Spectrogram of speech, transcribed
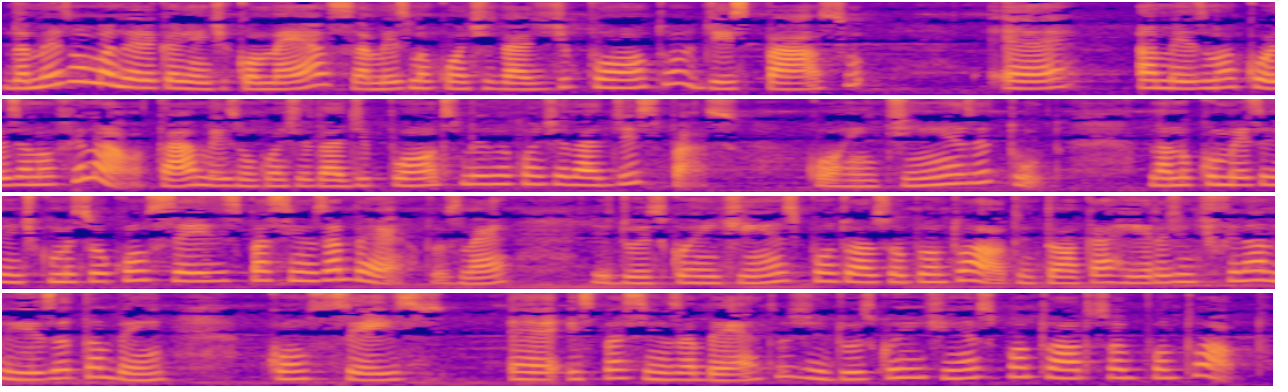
Da mesma maneira que a gente começa, a mesma quantidade de ponto, de espaço, é a mesma coisa no final, tá? Mesma quantidade de pontos, mesma quantidade de espaço. Correntinhas e tudo. Lá no começo, a gente começou com seis espacinhos abertos, né? De duas correntinhas, ponto alto sobre ponto alto. Então, a carreira a gente finaliza também com seis é, espacinhos abertos de duas correntinhas, ponto alto sobre ponto alto.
